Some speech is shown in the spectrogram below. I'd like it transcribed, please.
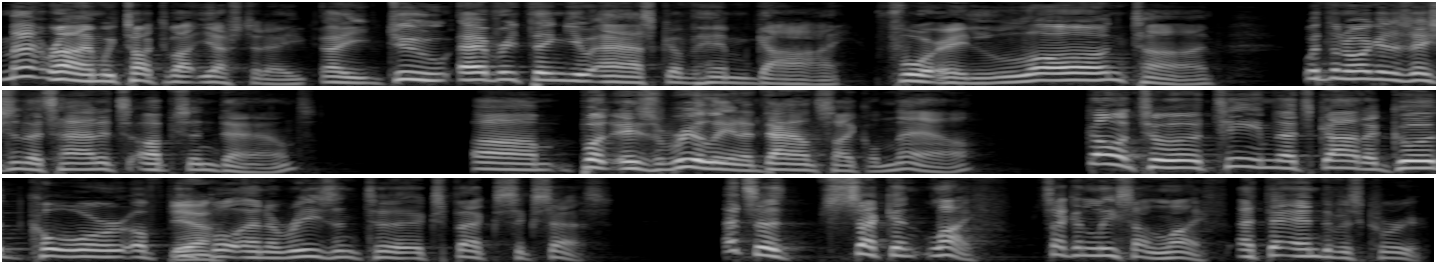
Matt Ryan, we talked about yesterday, a do everything you ask of him guy for a long time with an organization that's had its ups and downs, um, but is really in a down cycle now. Going to a team that's got a good core of people yeah. and a reason to expect success. That's a second life, second lease on life at the end of his career.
